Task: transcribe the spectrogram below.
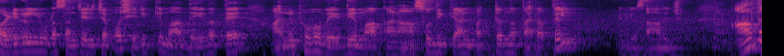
വഴികളിലൂടെ സഞ്ചരിച്ചപ്പോൾ ശരിക്കും ആ ദൈവത്തെ അനുഭവവേദ്യമാക്കാൻ ആസ്വദിക്കാൻ പറ്റുന്ന തരത്തിൽ എനിക്ക് സാധിച്ചു. അത്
